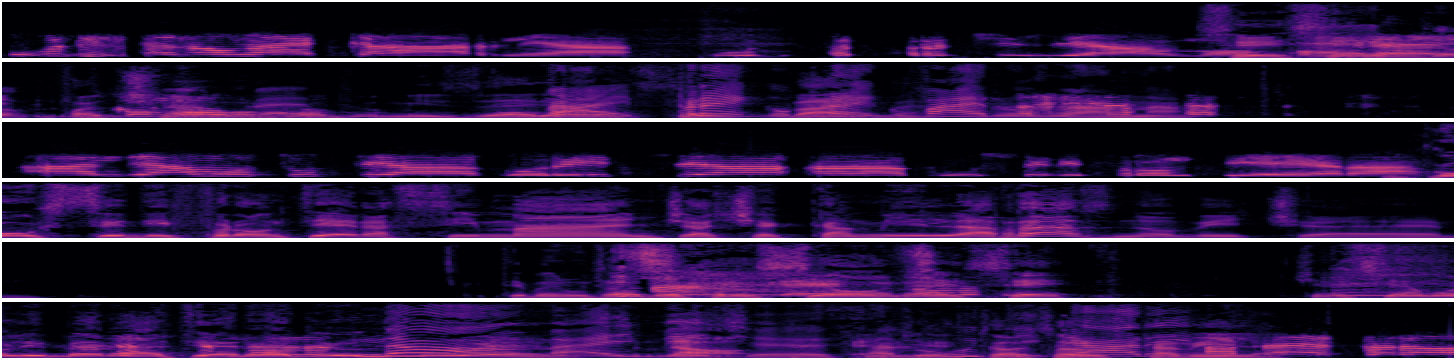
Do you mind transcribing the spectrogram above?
Udine non è carnia, Udine, per- precisiamo. Sì, sì? Ecco, facciamo vabbè. proprio miseria. Vai, Sì, prego, vai, prego, vai. vai Rosanna. Andiamo tutti a Gorizia, a Gusti di Frontiera. Gusti di frontiera si mangia, c'è Camilla Rasnovic. eh. Ti è venuta la Ah, depressione? ok. Se ce ne siamo liberati a No, Radio no, 2. ma invece eh, saluti, saluti cari. Vabbè, però,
